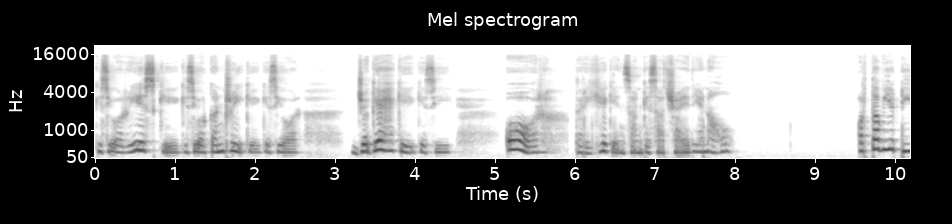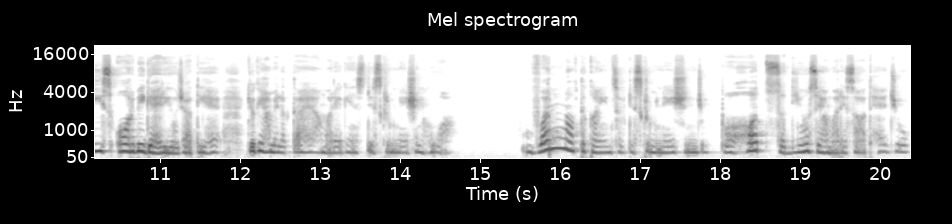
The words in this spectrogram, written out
किसी और रेस के, किसी और कंट्री के, किसी और जगह के, किसी और तरीके के इंसान के साथ शायद ये ना हो। और तब ये टीस और भी गहरी हो जाती है, क्योंकि हमें लगता है हमारे अगेंस्ट डिस्क्रिमिनेशन हुआ। One of the kinds of discrimination जो बहुत सदियों से हमारे साथ है, जो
